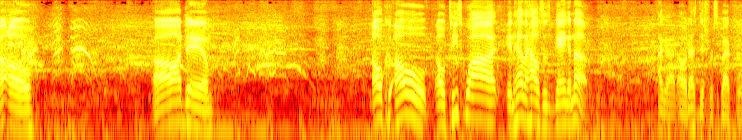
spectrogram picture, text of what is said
Uh oh. Oh damn. Oh oh oh T Squad and Helen House is ganging up. I got oh that's disrespectful.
